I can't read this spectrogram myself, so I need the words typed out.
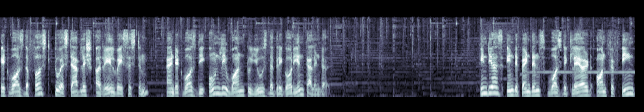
It was the first to establish a railway system and it was the only one to use the Gregorian calendar. India's independence was declared on 15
